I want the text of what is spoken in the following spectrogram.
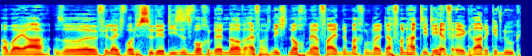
Aber ja, also äh, vielleicht wolltest du dir dieses Wochenende auch einfach nicht noch mehr Feinde machen, weil davon hat die DFL gerade genug.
